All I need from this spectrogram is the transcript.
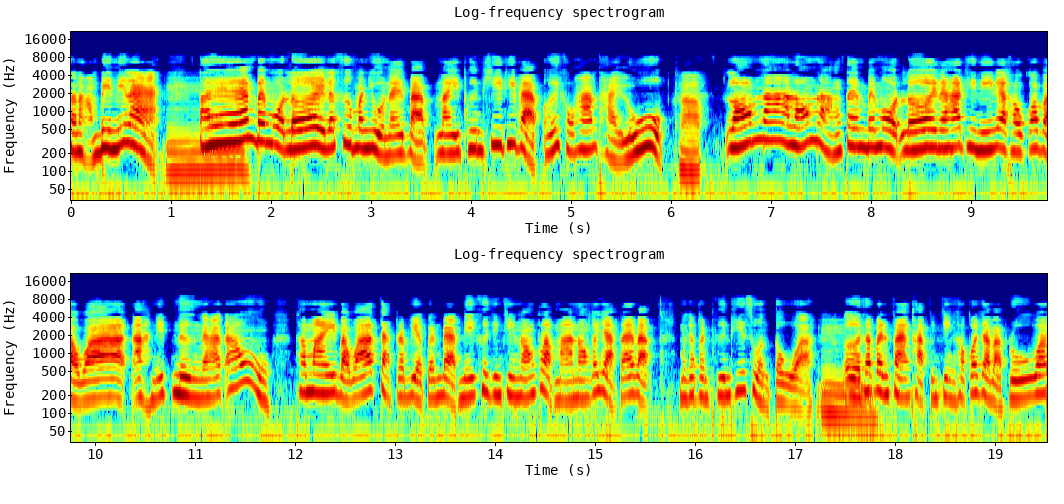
สนามบินนี่แหละอืมเต็มไปหมดเลย แล้วคือมันอยู่ในแบบในพื้นที่ที่แบบเฮ้ยเขาห้ามถ่ายรูปครับล้อมหน้าล้อมหลังเต็มไปหมดเลยนะคะ ทีนี้เนี่ยเขาก็แบบว่าอะนิดนึงนะคะเอ้าทำไมแบบว่าจัดระเบียบกันแบบนี้คือจริง ๆ น้องกลับมาน้องก็อยากได้แบบมันก็เป็นพื้นที่ส่วนตัวอืมเออถ้าเป็นแฟนคลับจริง ๆเขาก็จะแบบรู้ว่า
